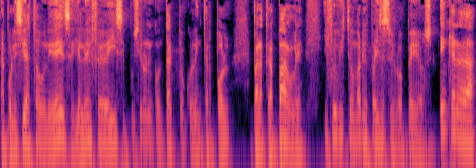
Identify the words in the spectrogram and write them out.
La policía estadounidense y el FBI se pusieron en contacto con la Interpol para atraparle y fue visto en varios países europeos, en Canadá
